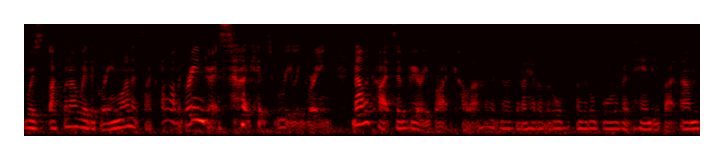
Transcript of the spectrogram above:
whereas like when I wear the green one, it's like, oh, the green dress. like it's really green. Malachite's a very bright color. I don't know that I have a little a little ball of it handy, but um,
